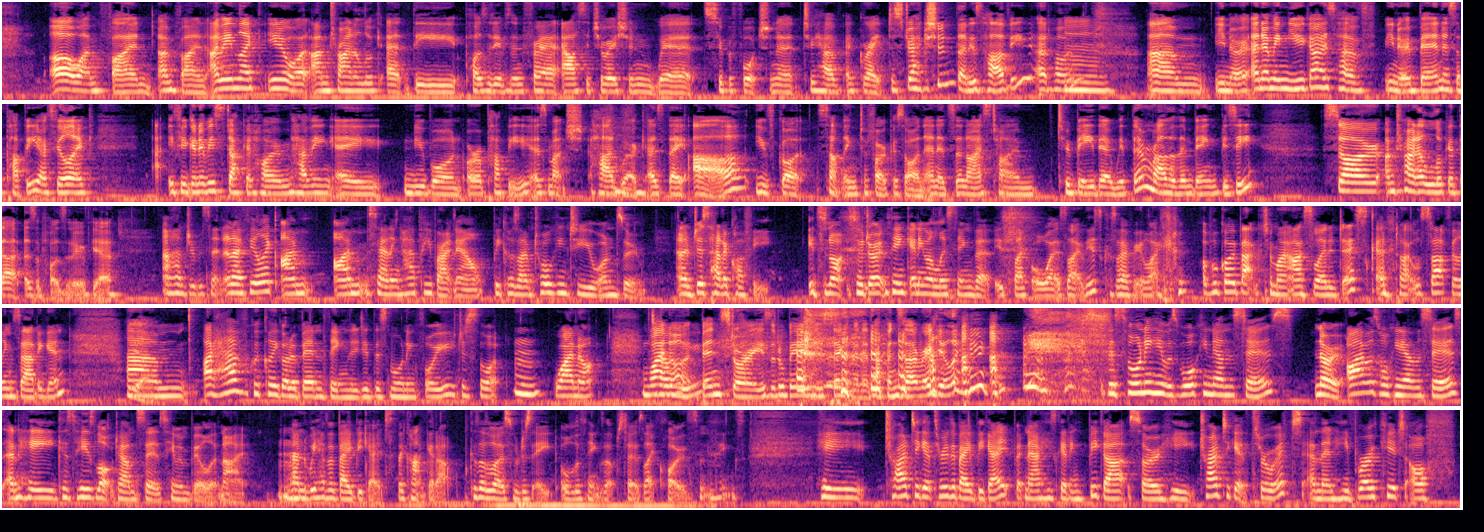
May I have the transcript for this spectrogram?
Oh, I'm fine. I'm fine. I mean, like, you know what? I'm trying to look at the positives, and for our situation, we're super fortunate to have a great distraction that is Harvey at home. Um, you know, and I mean, you guys have, you know, Ben as a puppy. I feel like if you're going to be stuck at home having a newborn or a puppy, as much hard work as they are, you've got something to focus on, and it's a nice time to be there with them rather than being busy. So I'm trying to look at that as a positive, yeah. A hundred percent. And I feel like I'm I'm sounding happy right now because I'm talking to you on Zoom and I've just had a coffee. It's not so don't think anyone listening that it's like always like this because I feel like I will go back to my isolated desk and I will start feeling sad again. Yeah. Um, I have quickly got a Ben thing that I did this morning for you. Just thought, why not? Why Tell not? you. Ben stories. It'll be a new segment. It happens that regularly. This morning he was walking down the stairs. No, I was walking down the stairs and he, because he's locked downstairs, him and Bill at night. Mm. And we have a baby gate, so they can't get up because otherwise he'll just eat all the things upstairs, like clothes and things. He tried to get through the baby gate, but now he's getting bigger, so he tried to get through it and then he broke it off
